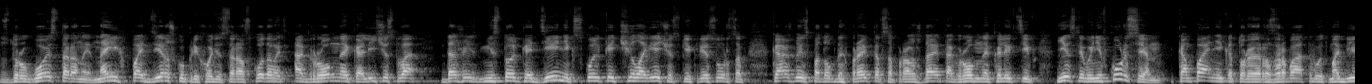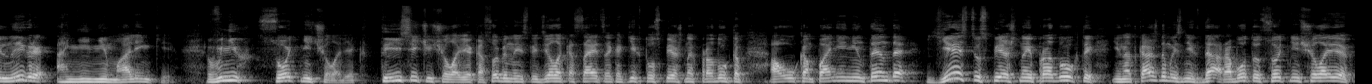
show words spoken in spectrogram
С другой стороны, на их поддержку приходится расходовать огромное количество даже не столько денег, сколько человеческих ресурсов. Каждый из подобных проектов сопровождает огромный коллектив. Если вы не в курсе, компании, которые разрабатывают мобильные игры, они не маленькие. В них сотни человек, тысячи человек, особенно если дело касается каких-то успешных продуктов. А у компании Nintendo есть успешные продукты, и над каждым из них, да, работают сотни человек.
